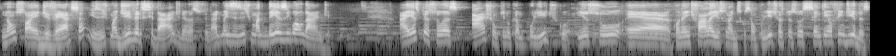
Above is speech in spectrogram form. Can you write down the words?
não só é diversa, existe uma diversidade dentro da sociedade, mas existe uma desigualdade. Aí as pessoas acham que no campo político, isso é. Quando a gente fala isso na discussão política, as pessoas se sentem ofendidas.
